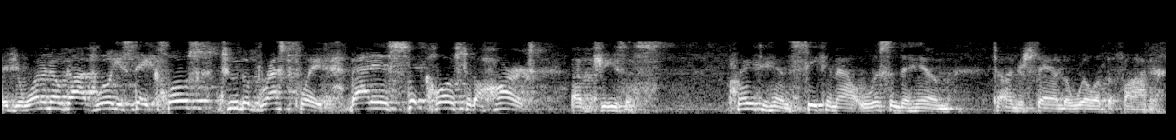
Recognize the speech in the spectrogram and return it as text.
If you want to know God's will, you stay close to the breastplate. That is, sit close to the heart of Jesus. Pray to Him, seek Him out, listen to Him to understand the will of the Father.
